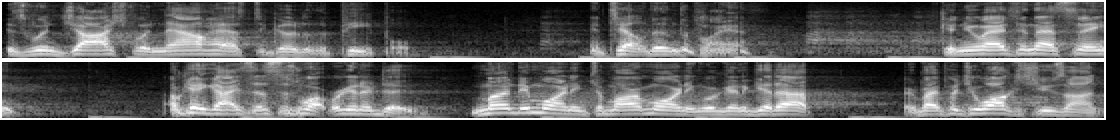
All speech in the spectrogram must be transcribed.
is when Joshua now has to go to the people and tell them the plan. Can you imagine that scene? Okay, guys, this is what we're going to do. Monday morning, tomorrow morning, we're going to get up. Everybody put your walking shoes on.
